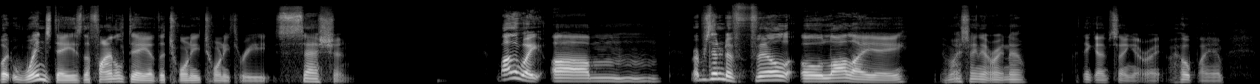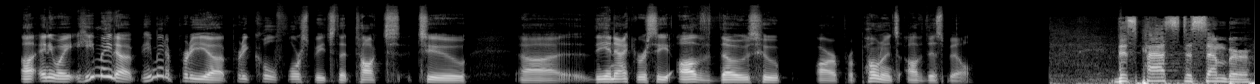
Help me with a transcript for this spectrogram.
but Wednesday is the final day of the 2023 session. By the way, um, Representative Phil Olaleye, am I saying that right now? I think I'm saying it right. I hope I am. Uh, anyway, he made a he made a pretty uh, pretty cool floor speech that talked to uh, the inaccuracy of those who are proponents of this bill. This past December,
